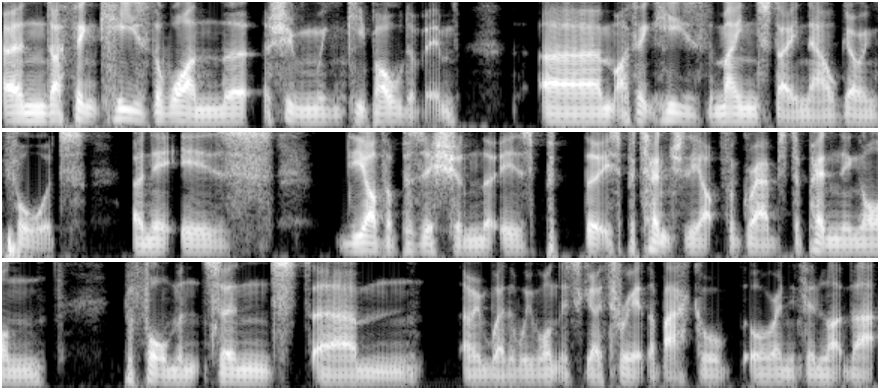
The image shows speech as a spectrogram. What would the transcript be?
And I think he's the one that, assuming we can keep hold of him, um, I think he's the mainstay now going forwards. And it is the other position that is that is potentially up for grabs, depending on performance and um, I mean whether we wanted to go three at the back or or anything like that.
